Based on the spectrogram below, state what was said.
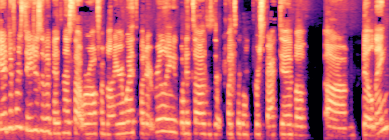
you know different stages of a business that we're all familiar with but it really what it does is it puts it in perspective of um, building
